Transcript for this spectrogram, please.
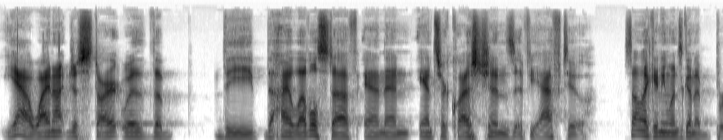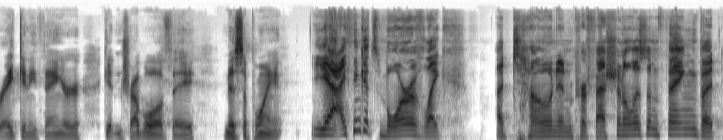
yeah, why not just start with the the the high level stuff and then answer questions if you have to. It's not like anyone's going to break anything or get in trouble if they miss a point. Yeah, I think it's more of like a tone and professionalism thing, but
